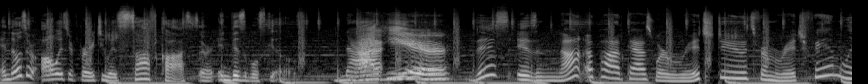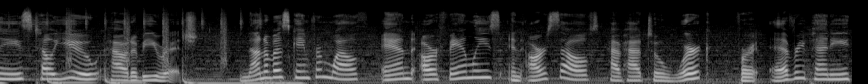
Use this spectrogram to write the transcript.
and those are always referred to as soft costs or invisible skills. Not, here. This is not a podcast where rich dudes from rich families tell you how to be rich. None of us came from wealth, and our families and ourselves have had to work for every penny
